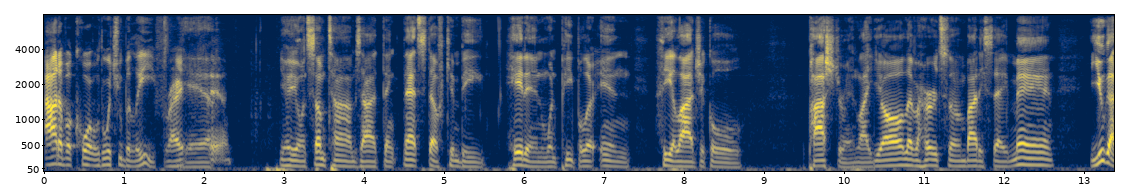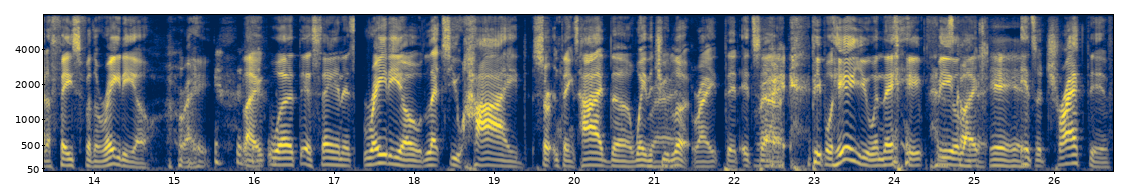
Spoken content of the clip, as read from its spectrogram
out of accord with what you believe, right? Yeah. yeah. Yeah, yo, and sometimes I think that stuff can be hidden when people are in theological posturing. Like y'all ever heard somebody say, "Man, you got a face for the radio," right? like what they're saying is radio lets you hide certain things, hide the way that you look, right? That it's Right. uh, people hear you and they feel like. Yeah, yeah. it's attractive,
